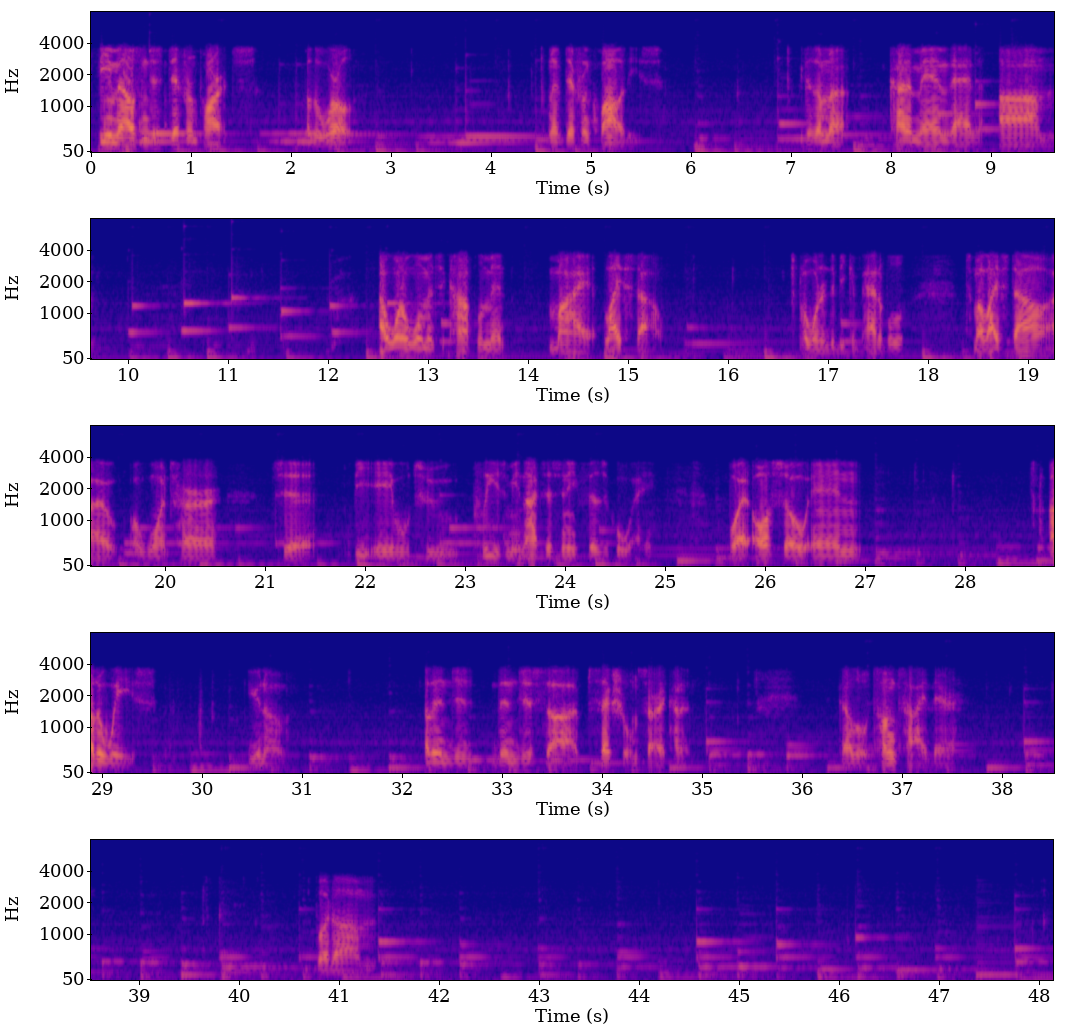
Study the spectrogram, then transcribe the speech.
females in just different parts of the world and of different qualities. Because I'm a kind of man that um, I want a woman to complement my lifestyle. I want her to be compatible to my lifestyle. I, I want her to be able to please me, not just in a physical way, but also in other ways. You know, other than just than just uh, sexual. I'm sorry, I kind of got a little tongue tied there. But um,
